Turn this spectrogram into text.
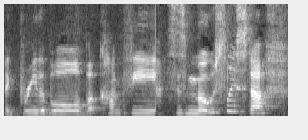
like breathable, but comfy. This is mostly stuff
